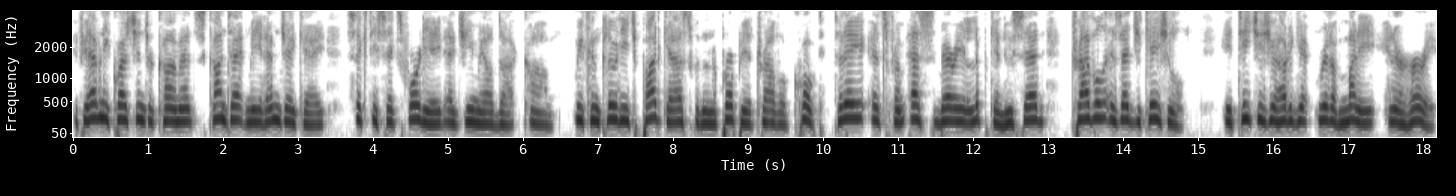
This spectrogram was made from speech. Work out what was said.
If you have any questions or comments, contact me at mjk6648 at gmail.com. We conclude each podcast with an appropriate travel quote. Today it's from S. Barry Lipkin, who said, Travel is educational. It teaches you how to get rid of money in a hurry.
